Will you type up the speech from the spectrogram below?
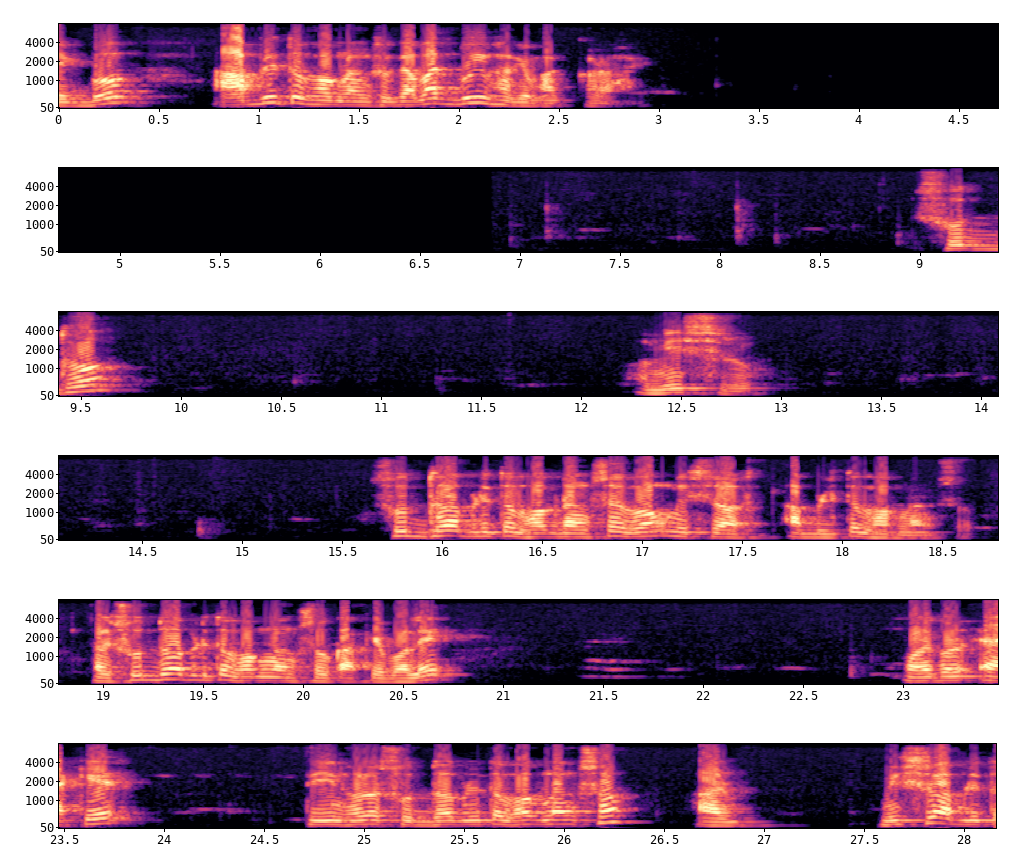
দেখব আবৃত ভগ্নাংশকে আবার দুই ভাগে ভাগ করা হয়। শুদ্ধ মিশ্র। শুদ্ধ আবৃত ভগ্নাংশ এবং মিশ্র আবৃত ভগ্নাংশ। তাহলে শুদ্ধ আবৃত ভগ্নাংশ কাকে বলে? মনে করো একের তিন হলো শুদ্ধ আবৃত ভগ্নাংশ আর মিশ্র আবৃত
